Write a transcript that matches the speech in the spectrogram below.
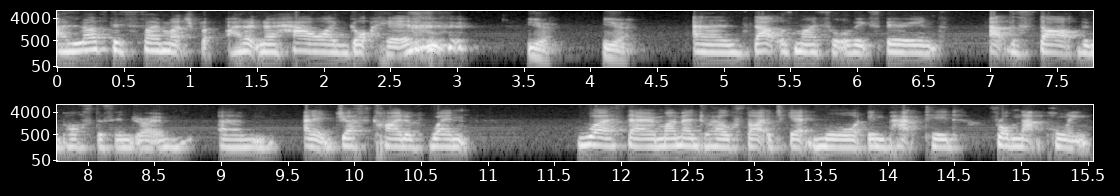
i love this so much but i don't know how i got here. Yeah yeah. And that was my sort of experience at the start of imposter syndrome um, and it just kind of went worse there and my mental health started to get more impacted from that point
